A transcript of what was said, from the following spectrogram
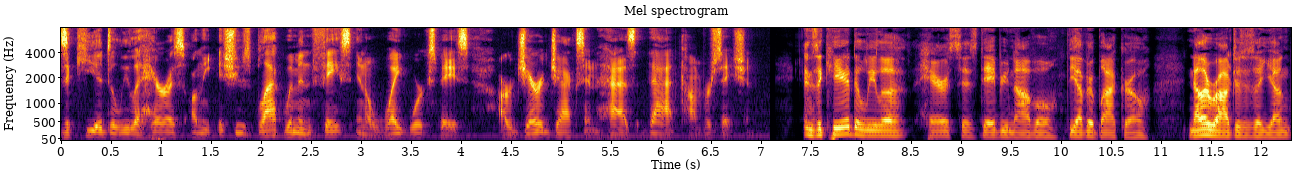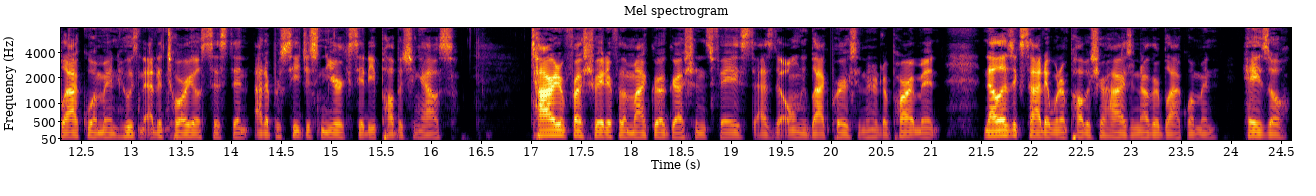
Zakiya Dalila Harris on the issues black women face in a white workspace, our Jared Jackson has that conversation. In Zakiya Dalila Harris's debut novel, The Other Black Girl, Nella Rogers is a young black woman who is an editorial assistant at a prestigious New York City publishing house. Tired and frustrated from the microaggressions faced as the only black person in her department, Nella is excited when her publisher hires another black woman, Hazel,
